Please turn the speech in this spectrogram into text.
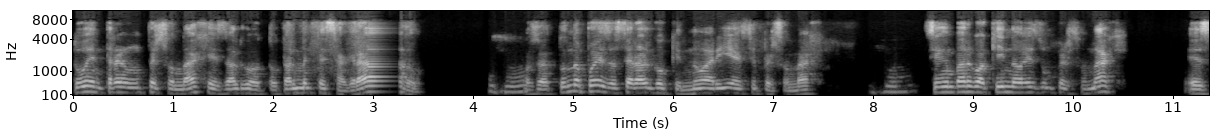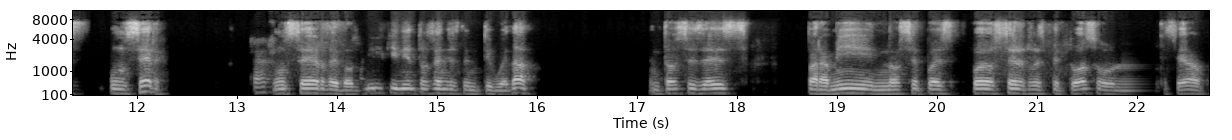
tú entrar en un personaje es algo totalmente sagrado. O sea, tú no puedes hacer algo que no haría ese personaje. Sin embargo, aquí no es un personaje, es un ser, claro. un ser de 2500 años de antigüedad. Entonces es, para mí, no sé, pues puedo ser respetuoso o lo que sea,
